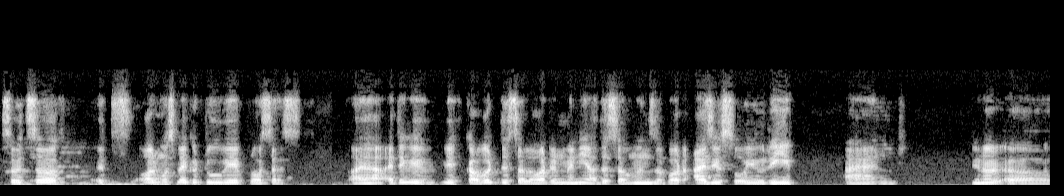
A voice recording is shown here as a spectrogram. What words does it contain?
So it's a it's almost like a two-way process. I, I think we've we've covered this a lot in many other sermons about as you sow you reap, and you know uh,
